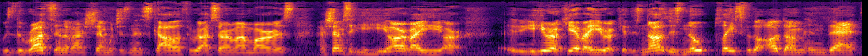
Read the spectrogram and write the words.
Because the ratzin of Hashem, which is in his Niskala through Asar Mamaris, Hashem said, Yehiyar vayehiyar. Yehirakia vayehirakia. There's no, there's no place for the Adam in that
